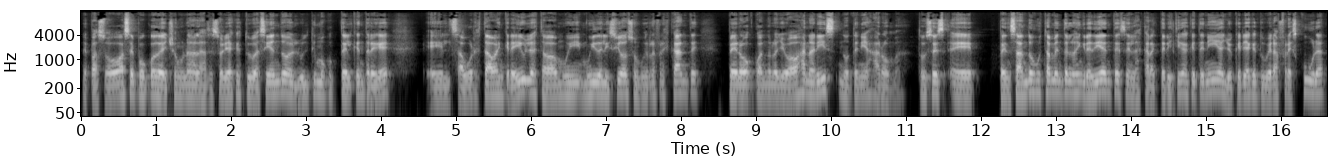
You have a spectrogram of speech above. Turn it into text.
Me pasó hace poco, de hecho, en una de las asesorías que estuve haciendo, el último cóctel que entregué, el sabor estaba increíble, estaba muy, muy delicioso, muy refrescante, pero cuando lo llevabas a nariz no tenías aroma. Entonces, eh, pensando justamente en los ingredientes, en las características que tenía, yo quería que tuviera frescura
